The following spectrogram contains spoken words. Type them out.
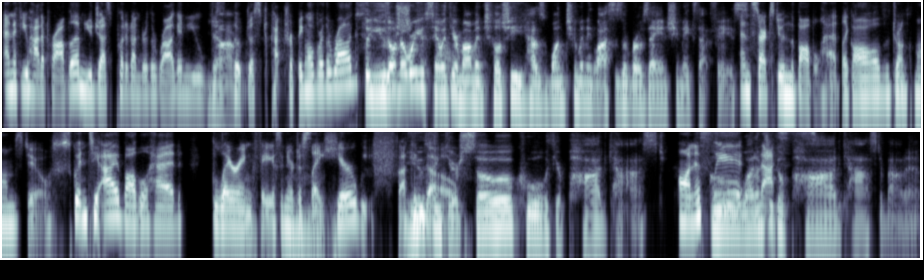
And if you had a problem, you just put it under the rug and you just Yeah. just kept tripping over the rug. So you don't know where you stand with your mom until she has one too many glasses of rosé and she makes that face. and starts doing the bobblehead like all the drunk moms do. Squinty eye, bobblehead, glaring face. And you're just like, mm-hmm. here we fucking you go. think you're so cool with your podcast. Honestly, Oh, why don't you go podcast about it?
